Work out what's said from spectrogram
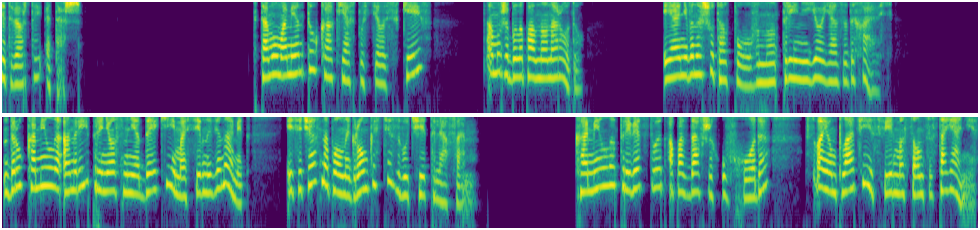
Четвертый этаж. К тому моменту, как я спустилась в Киев, там уже было полно народу. Я не выношу толпу, внутри нее я задыхаюсь. Друг Камиллы Анри принес мне деки и массивный динамик, и сейчас на полной громкости звучит «Ля Фэм». Камилла приветствует опоздавших у входа, в своем платье из фильма «Солнцестояние».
